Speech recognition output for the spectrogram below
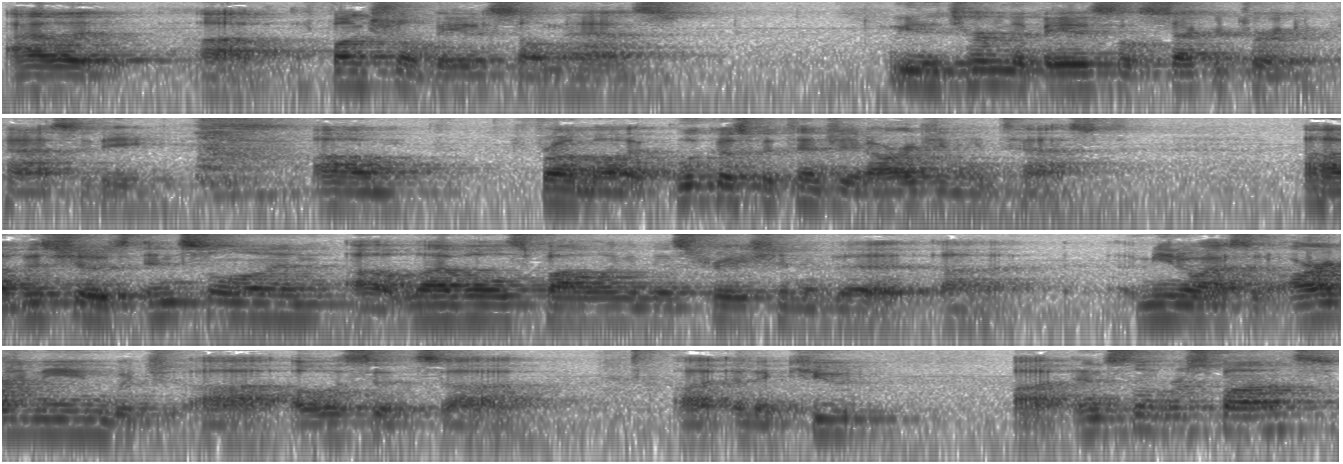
islet uh, functional beta cell mass, we determine the beta cell secretory capacity um, from a glucose potentiated arginine test. Uh, this shows insulin uh, levels following administration of the uh, amino acid arginine, which uh, elicits uh, uh, an acute insulin response.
